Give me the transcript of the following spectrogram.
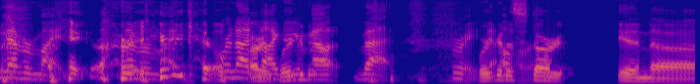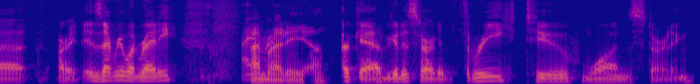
Never mind. Okay, all right, Never here we mind. go. We're not All right, talking gonna- about that right We're going to start in. uh All right, is everyone ready? I'm, ready. Yeah. Okay, I'm going to start in three, two, one, starting.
